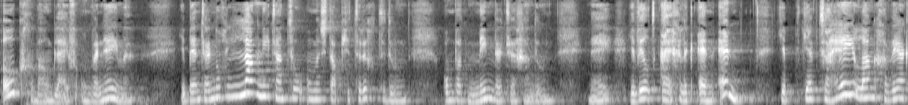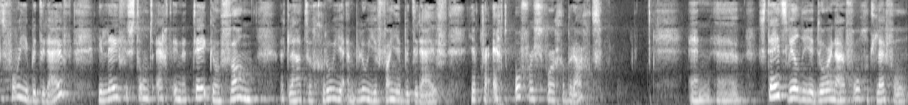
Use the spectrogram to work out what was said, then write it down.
ook gewoon blijven ondernemen. Je bent er nog lang niet aan toe om een stapje terug te doen, om wat minder te gaan doen. Nee, je wilt eigenlijk en en. Je, je hebt zo heel lang gewerkt voor je bedrijf. Je leven stond echt in het teken van het laten groeien en bloeien van je bedrijf. Je hebt daar echt offers voor gebracht. En uh, steeds wilde je door naar een volgend level.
